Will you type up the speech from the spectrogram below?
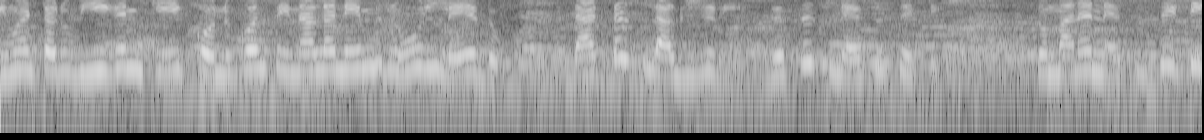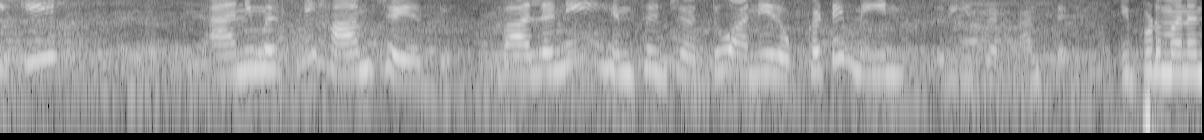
ఏమంటారు వీగన్ కేక్ కొనుక్కొని తినాలని ఏం రూల్ లేదు. That is luxury this is necessity so మన నెసెసిటీకి యానిమల్స్ని హామ్ చేయొద్దు. వాళ్ళని హింసించొద్దు అనేది ఒక్కటే మెయిన్ రీజన్ అంతే. ఇప్పుడు మనం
